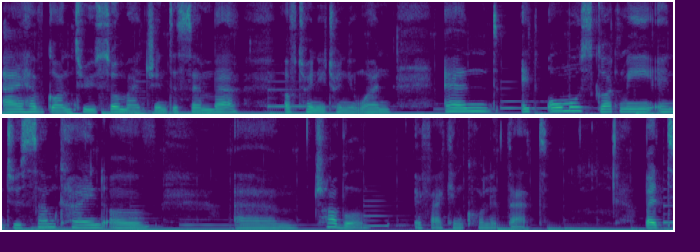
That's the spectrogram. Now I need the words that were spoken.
I have gone through so much in December of 2021, and it almost got me into some kind of um, trouble, if I can call it that. But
